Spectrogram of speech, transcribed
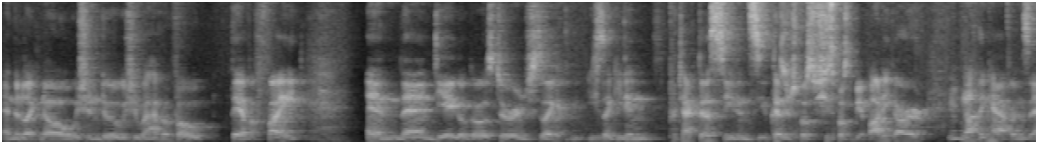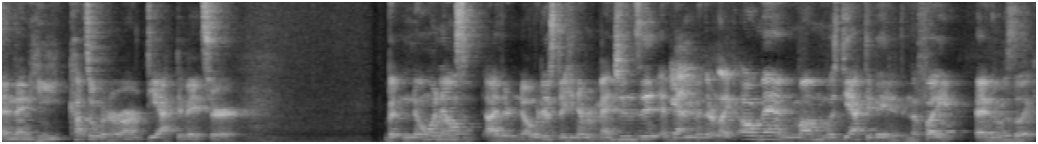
And they're like, no, we shouldn't do it. We should have a vote. They have a fight, and then Diego goes to her, and she's like, he's like, you didn't protect us, you didn't see, because you're supposed, she's supposed to be a bodyguard. Mm-hmm. Nothing happens, and then he cuts open her arm, deactivates her. But no one else either noticed or he never mentions it, and then Yeah. even they're like, "Oh man, mom was deactivated in the fight," and it was like,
